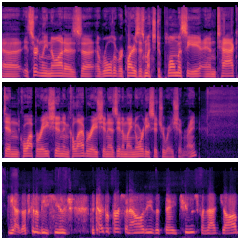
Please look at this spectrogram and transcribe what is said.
uh, it's certainly not as uh, a role that requires as much diplomacy and tact and cooperation and collaboration as in a minority situation, right? Yeah, that's going to be huge. The type of personality that they choose for that job,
